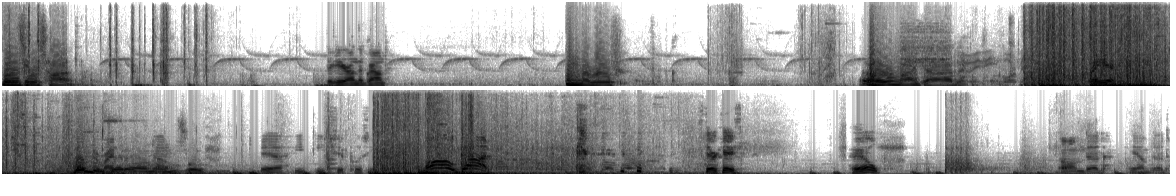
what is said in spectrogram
Oh, this roof's hot. They're here on the ground. On the roof. Oh my god. Right here. Oh, never mind. on um, Yeah, eat, eat shit, pussy. Oh, God! Staircase. Help. Oh, I'm dead. Yeah, I'm dead.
